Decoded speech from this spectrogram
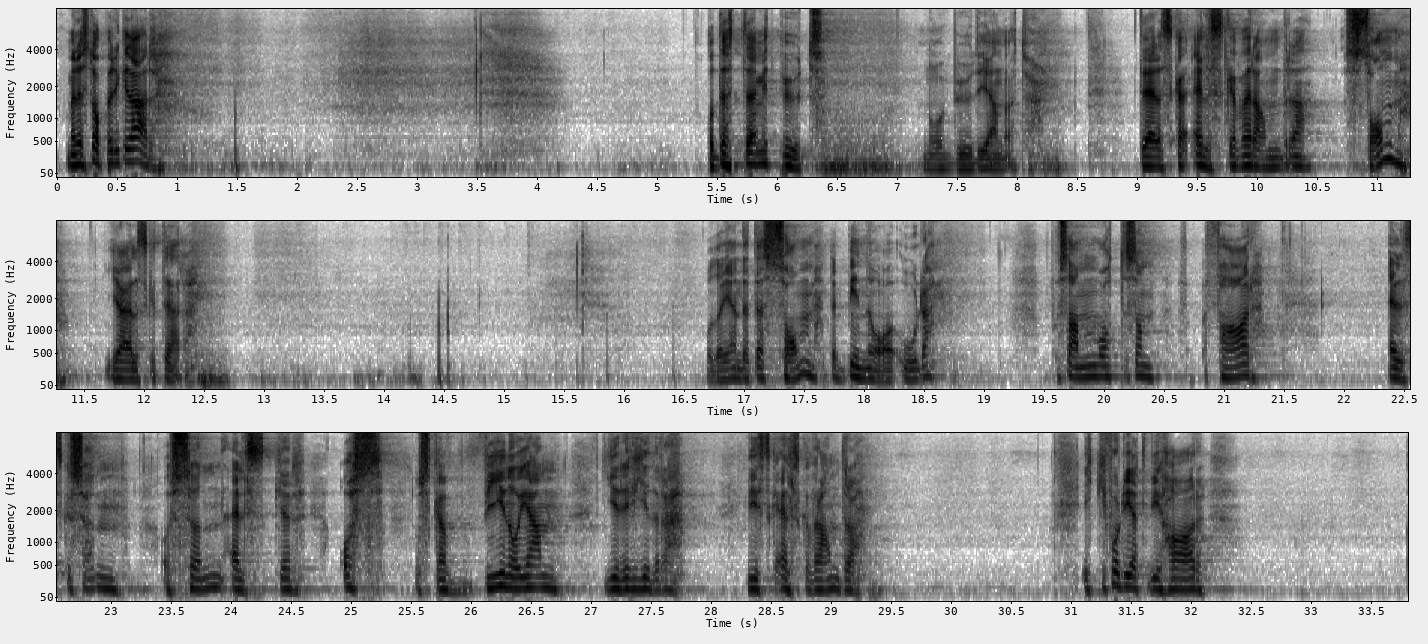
Men det stopper ikke der. Og dette er mitt bud. Nå er bud igjen, vet du. Dere skal elske hverandre som jeg elsket dere. Og det er igjen dette 'som', det bindeordet. På samme måte som far elsker sønnen, og sønnen elsker oss, så skal vi nå igjen gi det videre. Vi skal elske hverandre. Ikke fordi at vi har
